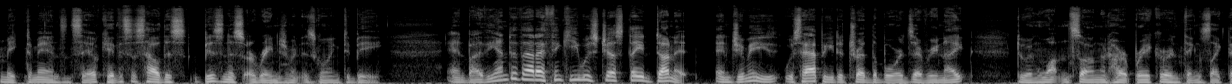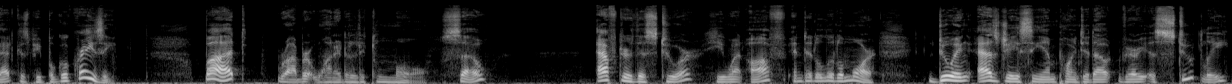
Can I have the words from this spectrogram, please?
make demands and say, okay, this is how this business arrangement is going to be. And by the end of that, I think he was just, they'd done it. And Jimmy was happy to tread the boards every night, doing Wanton Song and Heartbreaker and things like that, because people go crazy. But Robert wanted a little more. So, after this tour, he went off and did a little more, doing, as JCM pointed out very astutely,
